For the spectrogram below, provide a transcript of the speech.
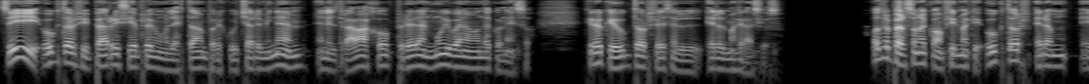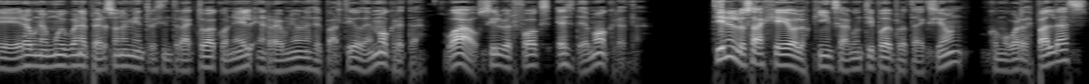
Sí, Uchtdorf y Perry siempre me molestaban por escuchar Eminem en el trabajo, pero eran muy buena onda con eso. Creo que Uchtdorf es el, era el más gracioso. Otra persona confirma que Uchtdorf era, eh, era, una muy buena persona mientras interactuaba con él en reuniones del Partido Demócrata. ¡Wow! Silver Fox es demócrata. ¿Tienen los AG o los 15 algún tipo de protección, como guardaespaldas?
